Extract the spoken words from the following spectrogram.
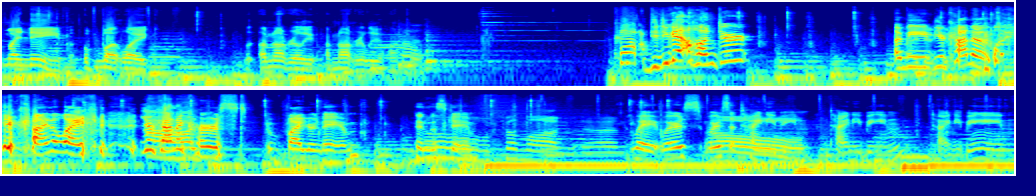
my name. But like, I'm not really, I'm not really a hunter. Oh. Did you get hunter? I mean, did. you're kind of, you're kind of like, you're uh, Oh, kind of I- cursed by your name in this game. Come on, man. Wait, where's where's a tiny bean? Tiny bean, tiny bean,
